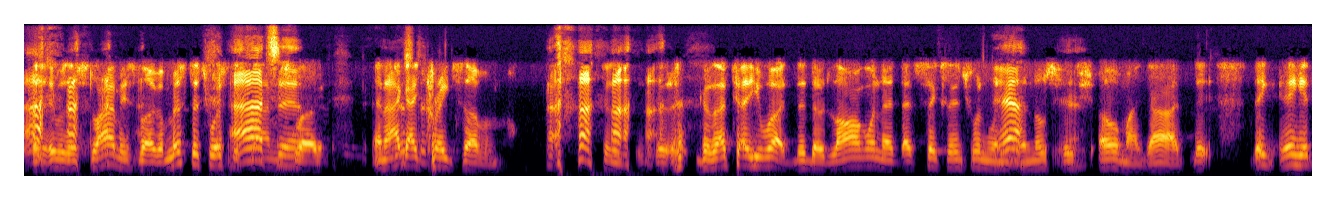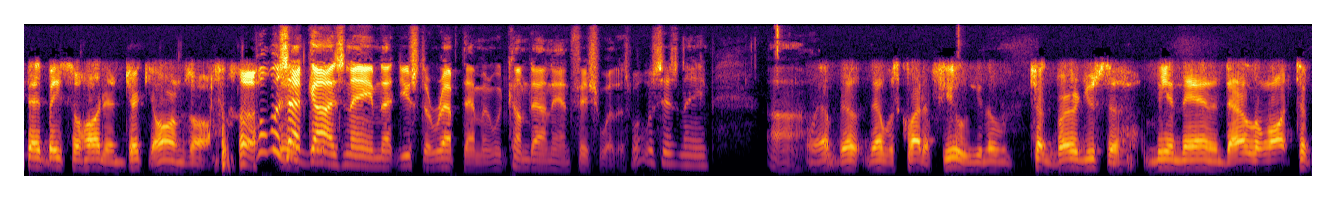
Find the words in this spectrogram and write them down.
It was a slimy slug, a Mister Twister That's slimy it. slug, and I got crates of them. Because I tell you what, the, the long one, that, that six inch one, when, yeah. when those fish, yeah. oh my God, they, they they hit that bait so hard and jerk your arms off. what was that guy's name that used to rep them and would come down there and fish with us? What was his name? Uh, well, there, there was quite a few. You know, Chuck Bird used to be in there, and Daryl Laurent took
